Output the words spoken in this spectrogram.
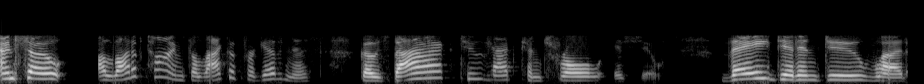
And so, a lot of times, the lack of forgiveness goes back to that control issue. They didn't do what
